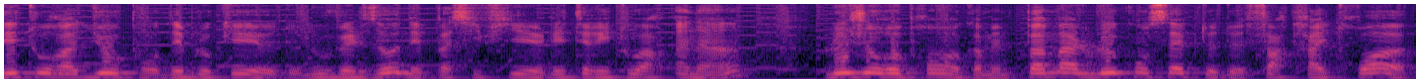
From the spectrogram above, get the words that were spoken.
des tours radio pour débloquer euh, de nouvelles zones et pacifier les territoires un à un. Le jeu reprend quand même pas mal le concept de Far Cry 3,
